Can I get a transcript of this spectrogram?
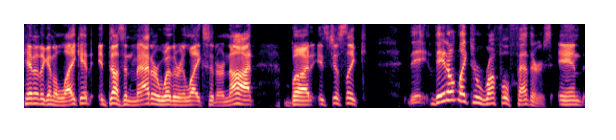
Canada going to like it? It doesn't matter whether he likes it or not, but it's just like they, they don't like to ruffle feathers. And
